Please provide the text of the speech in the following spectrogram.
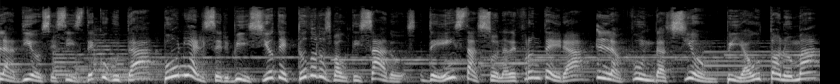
La diócesis de Cúcuta pone al servicio de todos los bautizados de esta zona de frontera la Fundación Pía Autónoma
